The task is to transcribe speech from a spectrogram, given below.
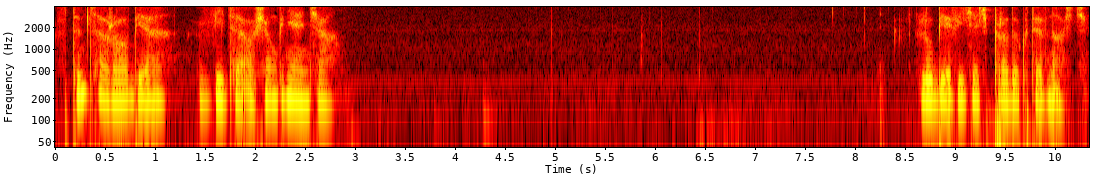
W tym, co robię, widzę osiągnięcia. Lubię widzieć produktywność.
